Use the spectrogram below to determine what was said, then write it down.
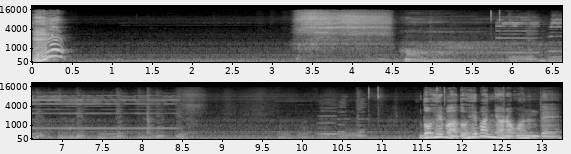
에? 너 해봐 너 해봤냐라고 하는데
